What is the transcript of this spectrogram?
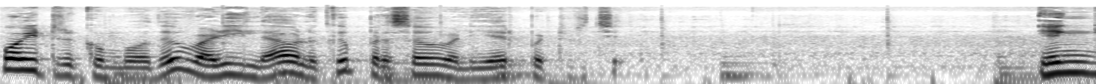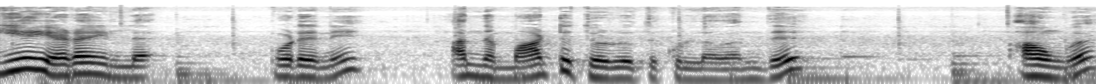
போயிட்டுருக்கும்போது வழியில் அவளுக்கு பிரசவ வழி ஏற்பட்டுருச்சு. எங்கேயும் இடம் இல்லை. உடனே அந்த மாட்டு தொழுவத்துக்குள்ளே வந்து அவங்க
